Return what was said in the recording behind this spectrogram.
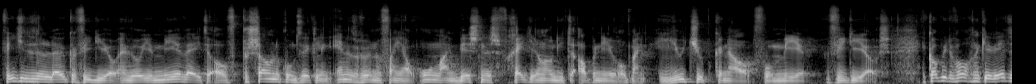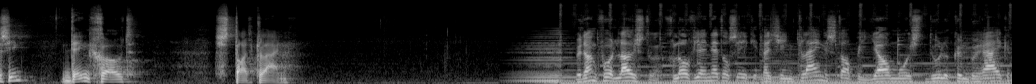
Vind je dit een leuke video en wil je meer weten over persoonlijke ontwikkeling en het runnen van jouw online business? Vergeet je dan ook niet te abonneren op mijn YouTube kanaal voor meer video's. Ik hoop je de volgende keer weer te zien. Denk groot, start klein. Bedankt voor het luisteren. Geloof jij net als ik dat je in kleine stappen jouw mooiste doelen kunt bereiken?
